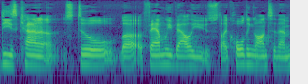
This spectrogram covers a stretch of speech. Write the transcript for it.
these kind of still uh, family values, like holding on to them.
